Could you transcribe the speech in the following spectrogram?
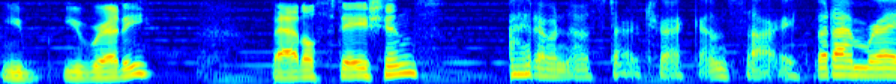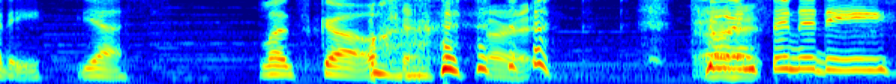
You, you ready? Battle stations? I don't know Star Trek. I'm sorry, but I'm ready. Yes. Let's go. Okay. All right. to right. infinity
